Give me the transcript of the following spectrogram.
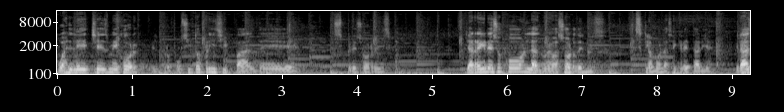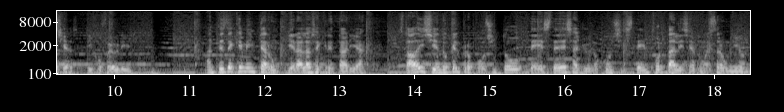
¿Cuál leche es mejor? El propósito principal de... expresó Risk. Ya regreso con las nuevas órdenes, exclamó la secretaria. Gracias, dijo Febril. Antes de que me interrumpiera la secretaria, estaba diciendo que el propósito de este desayuno consiste en fortalecer nuestra unión.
